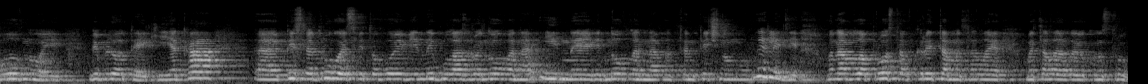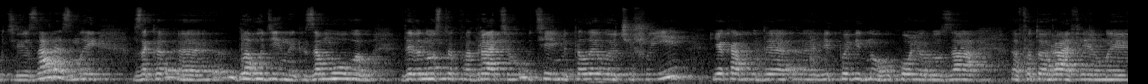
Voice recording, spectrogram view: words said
головної бібліотеки, яка е, після Другої світової війни була зруйнована і не відновлена в автентичному вигляді. Вона була просто вкрита метале, металевою конструкцією. Зараз ми е, благодійник замовив 90 квадратів у цій металевої чешуї, яка буде е, відповідного кольору за фотографіями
